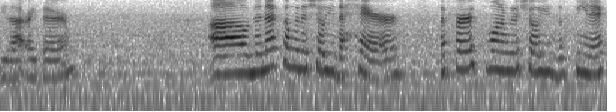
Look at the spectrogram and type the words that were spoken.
see that right there. Um, the next I'm going to show you the hair. The first one I'm going to show you is the phoenix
